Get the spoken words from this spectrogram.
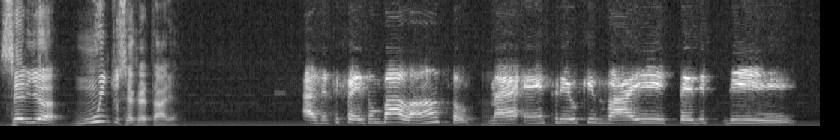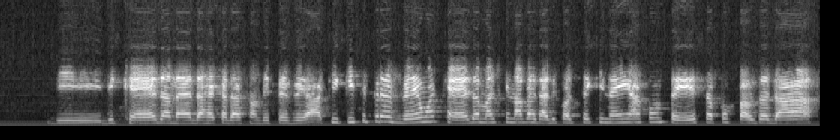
seria muito, secretária? A gente fez um balanço né, entre o que vai ter de, de, de, de queda né, da arrecadação de IPVA, que, que se prevê uma queda, mas que na verdade pode ser que nem aconteça por causa da,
